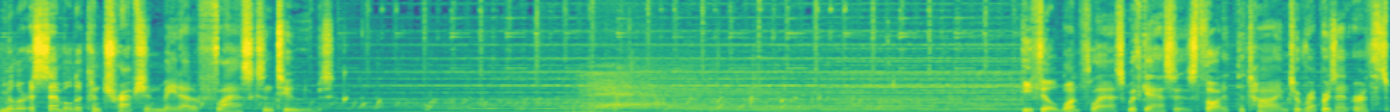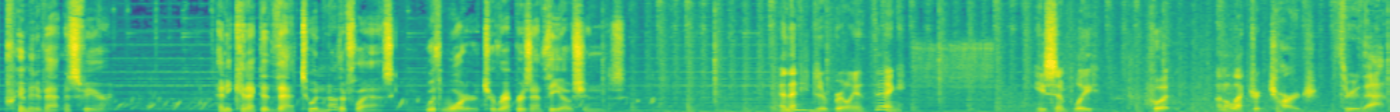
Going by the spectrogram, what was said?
Miller assembled a contraption made out of flasks and tubes. He filled one flask with gases thought at the time to represent Earth's primitive atmosphere. And he connected that to another flask with water to represent the oceans. And then he did a brilliant thing. He simply put an electric charge through that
